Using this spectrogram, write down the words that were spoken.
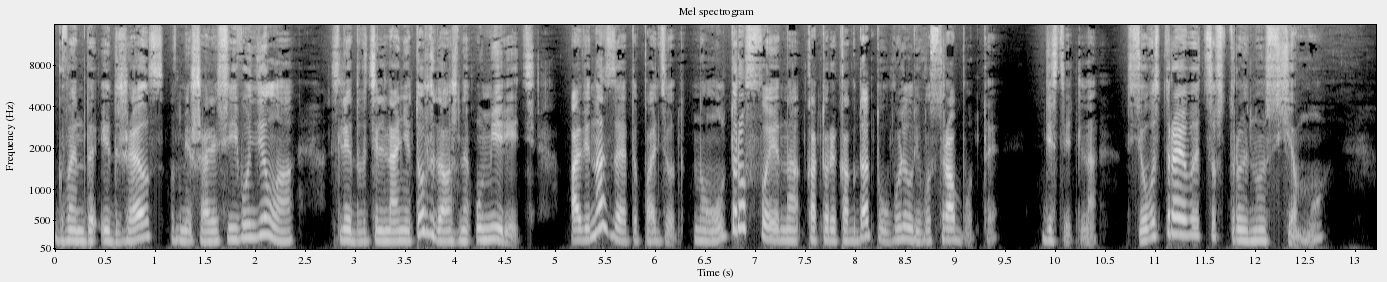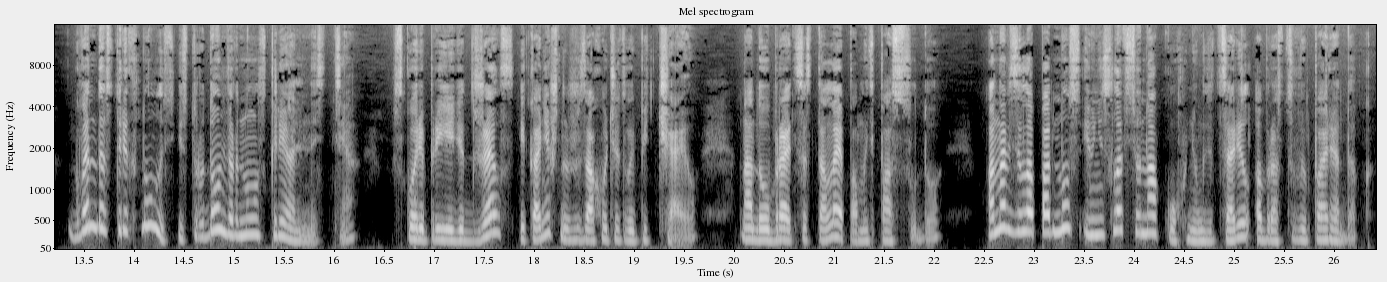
Гвенда и Джелс вмешались в его дела. Следовательно, они тоже должны умереть. А вина за это пойдет на Ултера Фейна, который когда-то уволил его с работы. Действительно, все выстраивается в стройную схему. Гвенда встряхнулась и с трудом вернулась к реальности. Вскоре приедет Джелс и, конечно же, захочет выпить чаю. Надо убрать со стола и помыть посуду. Она взяла поднос и унесла все на кухню, где царил образцовый порядок.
